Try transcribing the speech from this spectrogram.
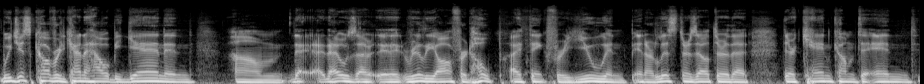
we just covered kind of how it began and um, that, that was uh, it really offered hope, I think, for you and, and our listeners out there that there can come to end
